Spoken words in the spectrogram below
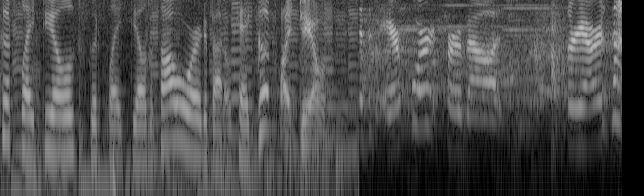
good flight deals, good flight deals. That's all we're worried about, okay? Good flight deals. At this airport for about three hours now.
